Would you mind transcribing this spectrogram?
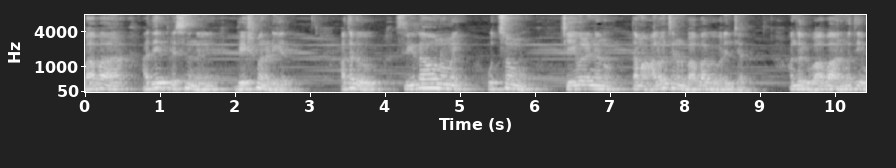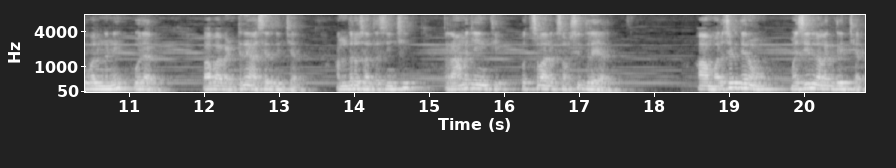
బాబా అదే ప్రశ్నని భీష్మని అడిగారు. అతడు శ్రీరామనవమి ఉత్సవం చేయవలనను తమ ఆలోచనను బాబాకు వివరించారు. అందరికి బాబా అనుమతి ఇవ్వాలనని కోరారు. బాబా వెంటనే ఆశీర్వదించారు. అందరూ సంతసించి రామజయంతి ఉత్సవానికి సంసిద్ధులయ్యారు. ఆ మరుసటి దినం మసీదును అలంకరించారు.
